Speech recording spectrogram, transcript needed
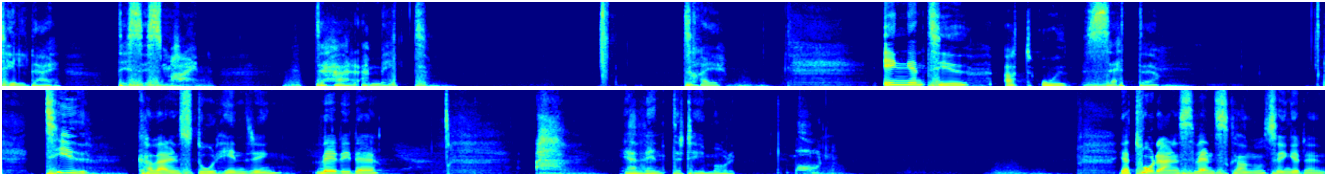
til deg. This is mine. Det her er mitt. Tre. Ingen tid at utsette. Tid kan være en stor hindring. Vet de det? Jeg venter til i morgen. Jeg tror det er en svensk synger den,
